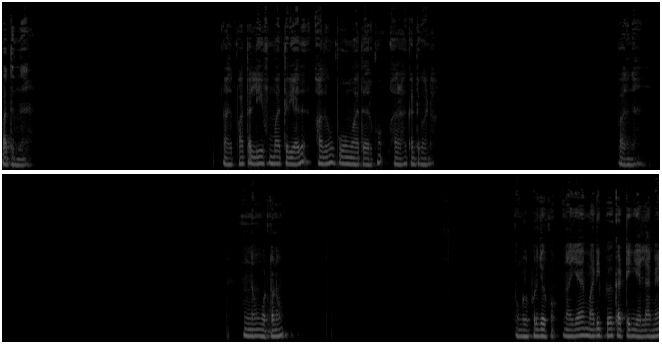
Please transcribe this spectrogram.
பார்த்துங்க அது பார்த்தா லீஃப் மாதிரி தெரியாது. அதுவும் பூ மாதிரி தான் இருக்கும். அதனால் கற்றுக்க வேண்டாம். பாருங்கள் இன்னும் ஒட்டணும். உங்களுக்கு புரிஞ்சிருக்கும். நான் ஏன் மடிப்பு கட்டிங் எல்லாமே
